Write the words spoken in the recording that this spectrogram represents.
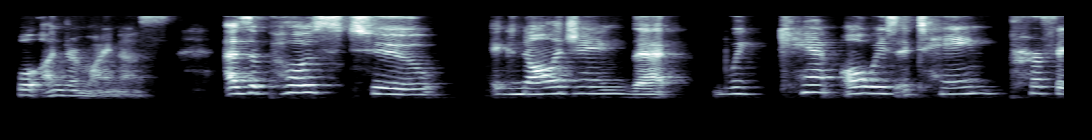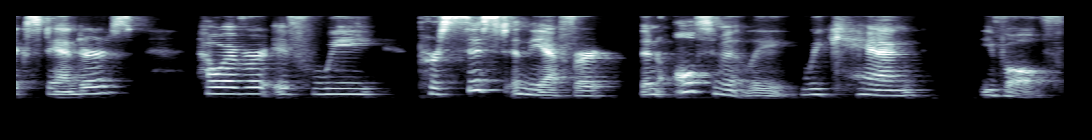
will undermine us, as opposed to acknowledging that we can't always attain perfect standards. However, if we persist in the effort, then ultimately we can evolve,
